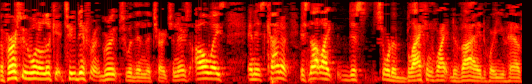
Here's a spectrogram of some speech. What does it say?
But first we want to look at two different groups within the church. And there's always, and it's kind of, it's not like this sort of black and white divide where you have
